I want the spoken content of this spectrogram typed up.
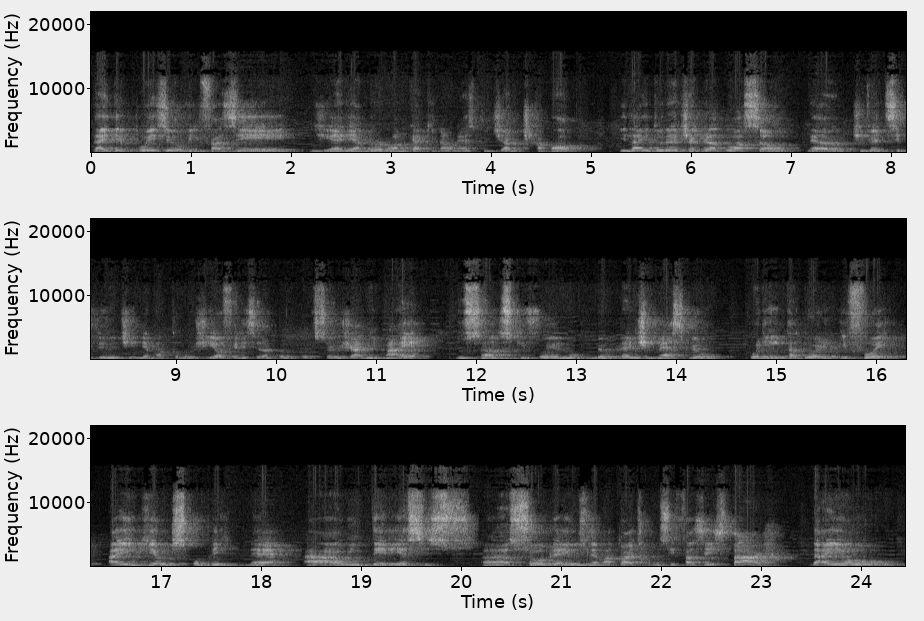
daí depois eu vim fazer engenharia agronômica aqui na Unesp de Jabuticabal. E daí, durante a graduação, né, eu tive a disciplina de nematologia oferecida pelo professor Jaime Maia dos Santos, que foi o meu grande mestre, meu orientador, e foi aí que eu descobri né, a, o interesse a, sobre aí os nematóides. Comecei a fazer estágio. Daí eu,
